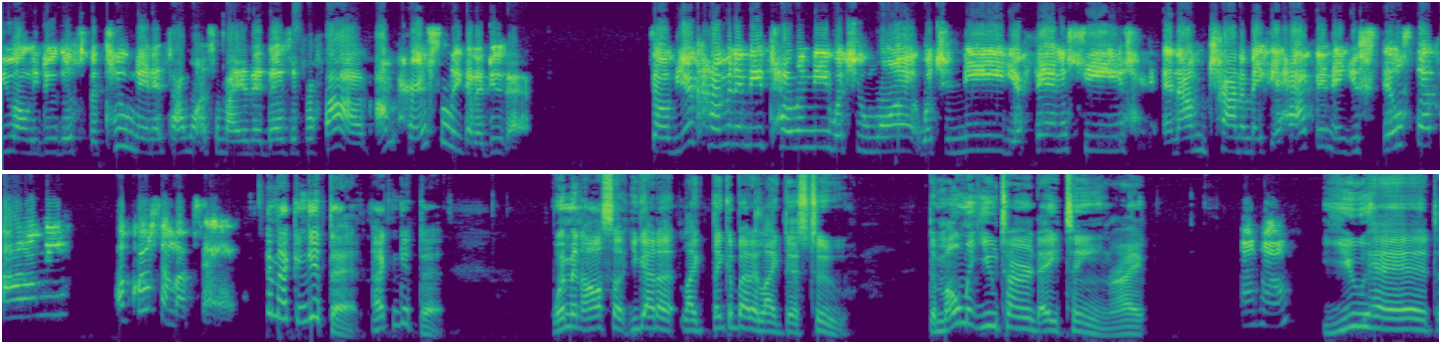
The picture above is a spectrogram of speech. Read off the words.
you only do this for two minutes, I want somebody that does it for five, I'm personally going to do that. So if you're coming to me telling me what you want, what you need, your fantasies, and I'm trying to make it happen and you still step out on me, of course I'm upset. And I can get that. I can get that. Women also, you gotta like think about it like this too. The moment you turned 18, right? hmm You had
